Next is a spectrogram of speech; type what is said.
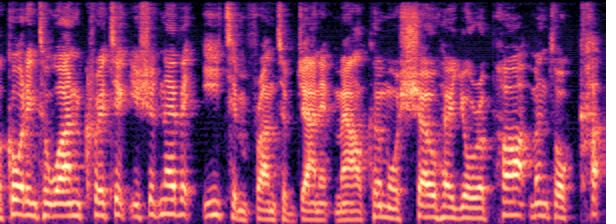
according to one critic, you should never eat in front of Janet Malcolm or show her your apartment or cut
